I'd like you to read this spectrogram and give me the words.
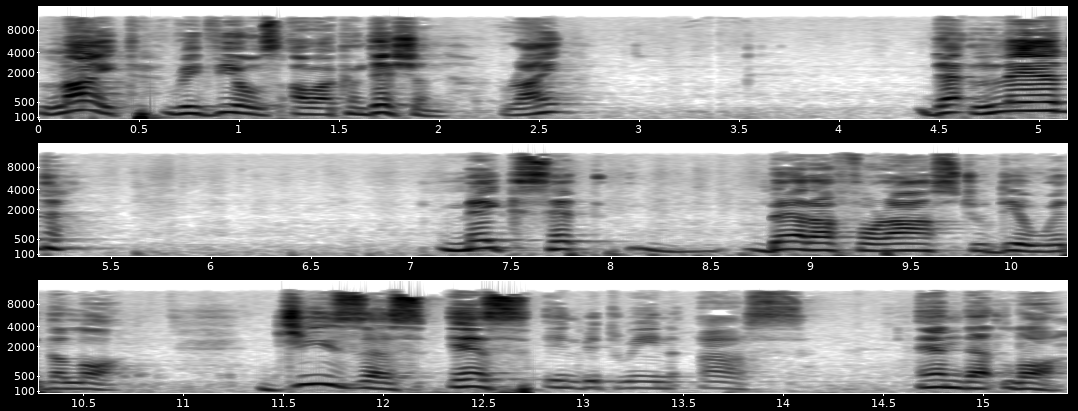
Light reveals our condition, right? That lead makes it better for us to deal with the law. Jesus is in between us and that law.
